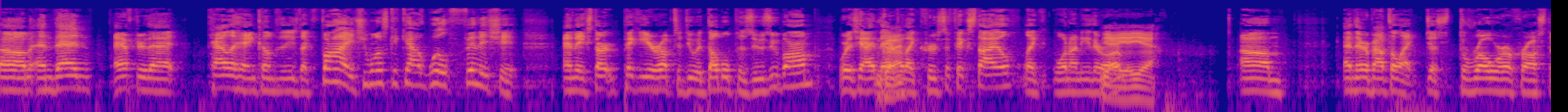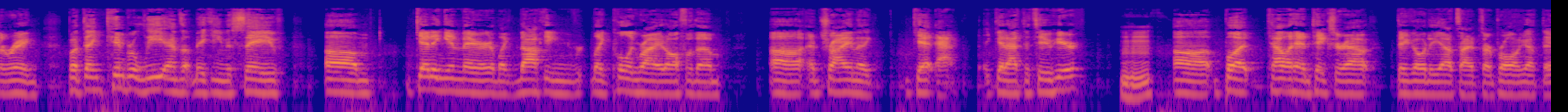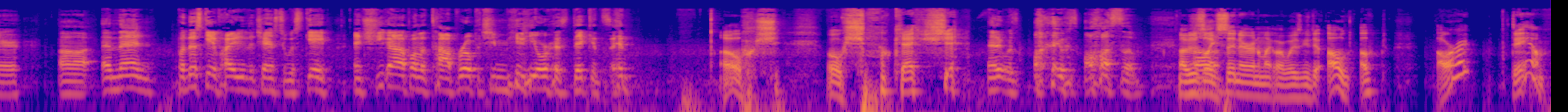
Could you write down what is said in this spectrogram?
Um, and then after that, Callahan comes in. And he's like, "Fine, she wants to kick out. We'll finish it." And they start picking her up to do a double Pazuzu bomb, where they have, they have Okay. like crucifix style, like one on either Yeah, arm. yeah, yeah. Um, and they're about to like just throw her across the ring, but then Kimber Lee ends up making the save, um, getting in there, like knocking, like pulling Riot off of them, uh, and trying to get at get at the two here. Mm-hmm. Uh, but Callahan takes her out. They go to the outside and start brawling out there. Uh, and then, but this gave Heidi the chance to escape, and she got up on the top rope and she meteoras Dickinson, Oh shit. Oh shit. Okay. Shit. and it was it was awesome. I was just Uh, like sitting there, and I'm like, oh, what is he gonna do? Oh, oh, all right. Damn.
